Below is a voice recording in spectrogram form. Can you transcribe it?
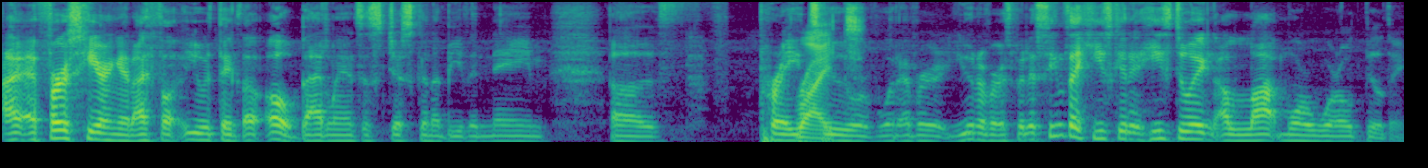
I, at first hearing it, I thought you would think, oh, oh, Badlands is just gonna be the name of Prey Right. Two or whatever universe, but it seems like he's gonna he's doing a lot more world building.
